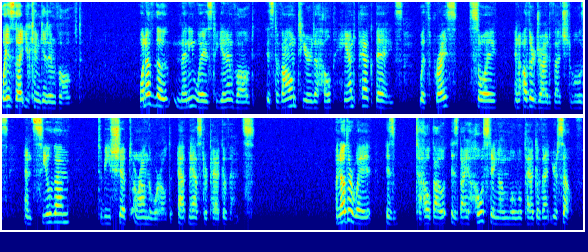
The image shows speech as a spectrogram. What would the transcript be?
Ways that you can get involved. One of the many ways to get involved is to volunteer to help hand pack bags with rice, soy, and other dried vegetables and seal them to be shipped around the world at Master Pack events. Another way is to help out is by hosting a mobile pack event yourself.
